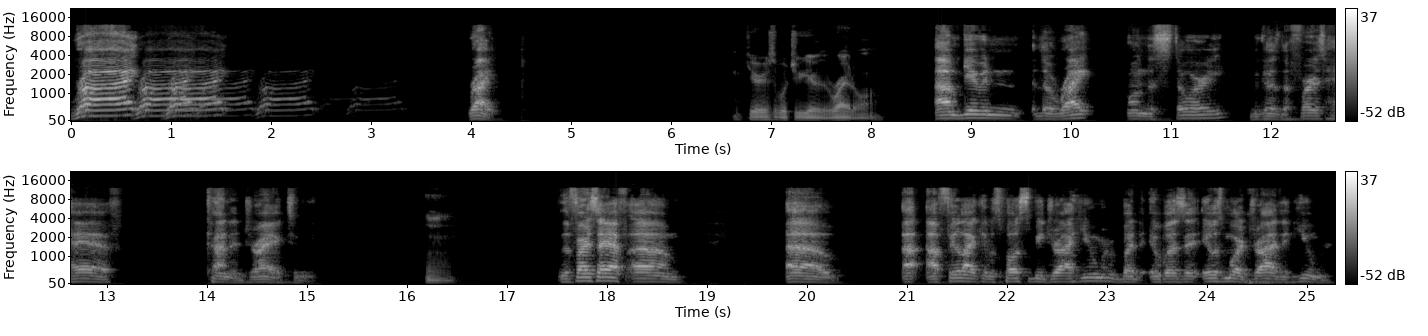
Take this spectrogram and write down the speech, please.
right, right, right. I'm curious what you gave the right on. I'm giving the right on the story because the first half kind of dragged to me. Hmm. The first half, um, uh, I, I feel like it was supposed to be dry humor, but it wasn't. It was more dry than humor.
